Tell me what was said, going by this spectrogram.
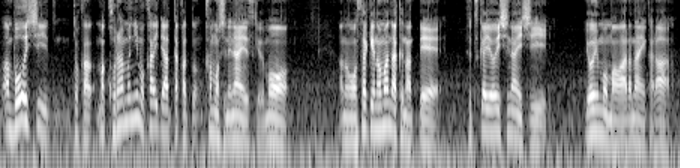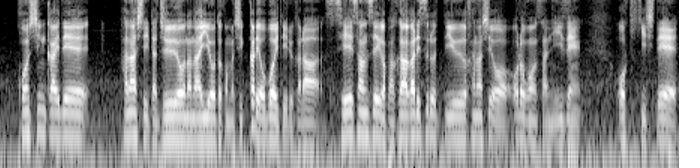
まあ、 Voicy とか、まあ、コラムにも書いてあったかとかもしれないですけどもあのお酒飲まなくなって二日酔いしないし酔いも回らないから懇親会で話していた重要な内容とかもしっかり覚えているから生産性が爆上がりするっていう話をオロゴンさんに以前お聞きして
